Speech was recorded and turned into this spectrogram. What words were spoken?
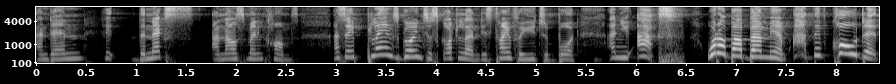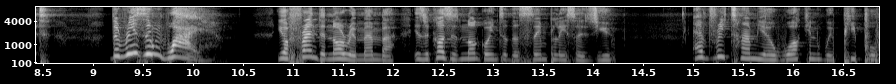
and then he, the next announcement comes and say planes going to Scotland, it's time for you to board, and you ask, what about Birmingham? Ah, they've called it. The reason why your friend did not remember is because he's not going to the same place as you. Every time you're walking with people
